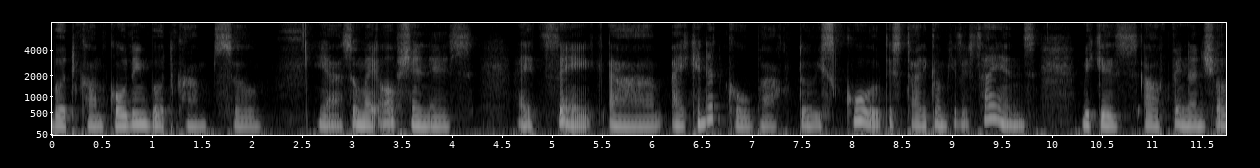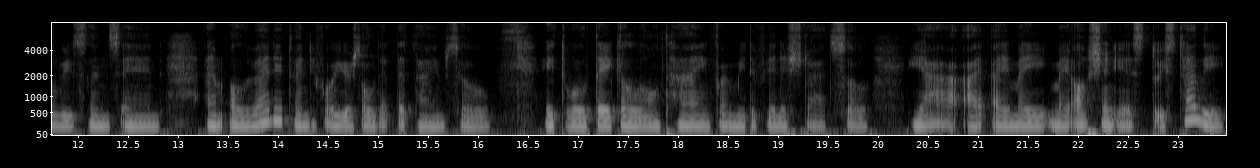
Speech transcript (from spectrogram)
bootcamp coding bootcamp so yeah so my option is i think um, i cannot go back to school to study computer science because of financial reasons and i'm already 24 years old at the time so it will take a long time for me to finish that. So yeah i, I my my option is to study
